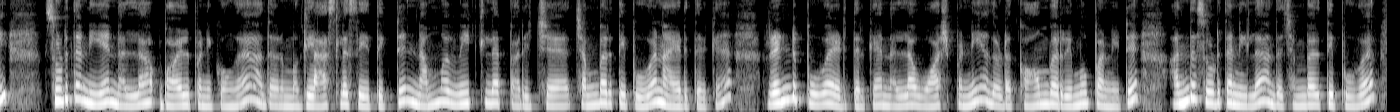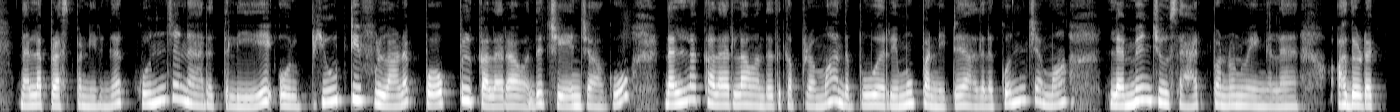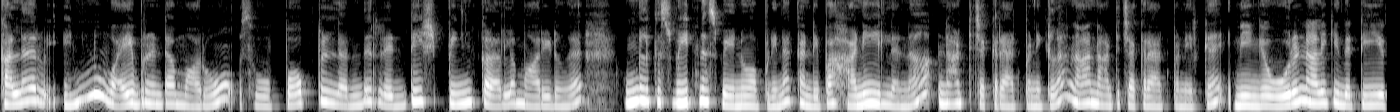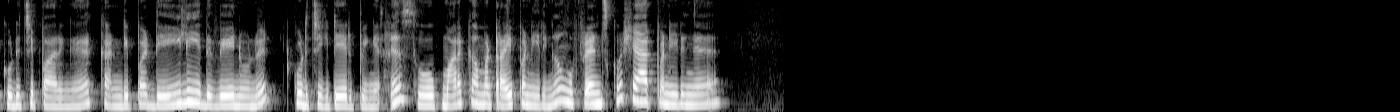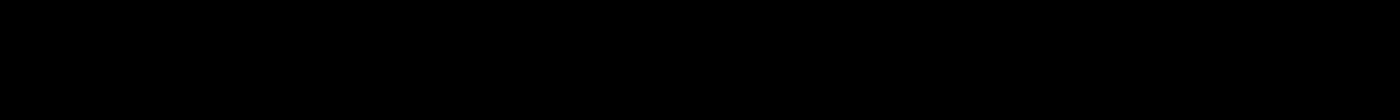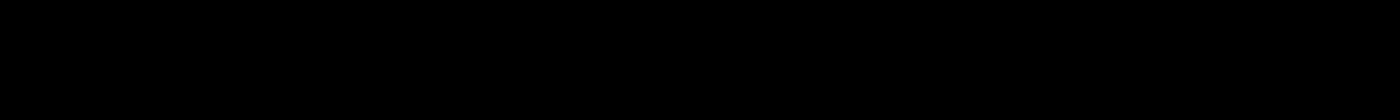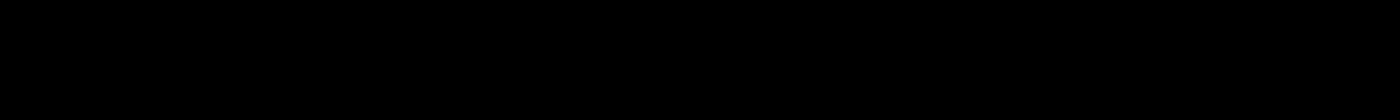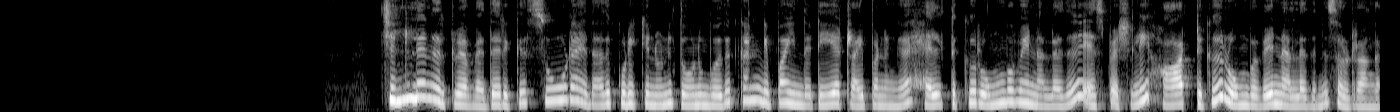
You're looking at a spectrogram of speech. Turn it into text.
சுடு தண்ணியை நல்லா பாயில் பண்ணிக்கோங்க. அதை நம்ம கிளாஸில் சேர்த்துக்கிட்டு நம்ம வீட்டில் பறித்த செம்பருத்தி பூவை நான் எடுத்திருக்கேன். ரெண்டு பூவை எடுத்திருக்கேன். நல்லா வாஷ் பண்ணி அதோட காம்பை ரிமூவ் பண்ணிவிட்டு அந்த சுடு தண்ணியில் அந்த செம்பருத்தி பூவை நல்லா ப்ரெஸ் பண்ணிடுங்க கொஞ்ச நேரத்துலேயே ஒரு பியூட்டிஃபுல்லான பர்பிள் கலராக வந்து சேஞ்ச் ஆகும். நல்ல கலர்லாம் வந்ததுக்கப்புறமா அந்த பூவை ரிமூவ் பண்ணிவிட்டு அதில் கொஞ்சமாக லெமன் ஜூஸ் ஆட் பண்ணணுன்னு வைங்களேன். அதோட கலர் இன்னும் வைப்ரண்ட்டாக மாறும். ஸோ பர்பிள்லேருந்து ரெட்டிஷ் பிங்க் கலரில் மாறிடுங்க. உங்களுக்கு ஸ்வீட்னஸ் வேணும் அப்படின்னா கண்டிப்பாக ஹனி இல்லைன்னா நாட்டு சக்கரை ஆட் பண்ணிக்கலாம். நான் நாட்டு சக்கரை ஆட் பண்ணியிருக்கேன். நீங்கள் ஒரு நாளைக்கு இந்த டீயை குடிச்சு பாருங்கள் கண்டிப்பாக டெய்லி இது வேணும்னு குடிச்சிக்கிட்டே இருப்பீங்க. ஸோ மறக்காமல் ட்ரை பண்ணிடுங்க உங்கள் ஃப்ரெண்ட்ஸ்க்கும் ஷேர் பண்ணிவிடுங்க சில்லுன்னு இருக்கிற வெதருக்கு சூடாக ஏதாவது குடிக்கணும்னு தோணும்போது கண்டிப்பாக இந்த டீயை ட்ரை பண்ணுங்கள் ஹெல்த்துக்கு ரொம்பவே நல்லது எஸ்பெஷலி ஹார்ட்டுக்கு ரொம்பவே நல்லதுன்னு சொல்கிறாங்க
